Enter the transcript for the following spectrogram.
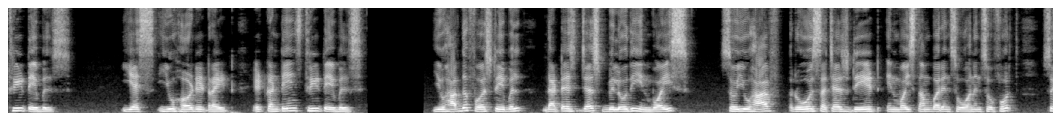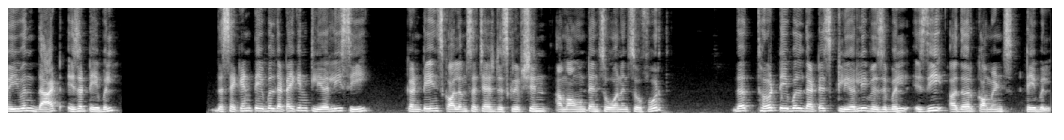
three tables. Yes, you heard it right. It contains three tables. You have the first table that is just below the invoice. So you have rows such as date, invoice number and so on and so forth. So even that is a table. The second table that I can clearly see contains columns such as description, amount and so on and so forth. The third table that is clearly visible is the other comments table.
